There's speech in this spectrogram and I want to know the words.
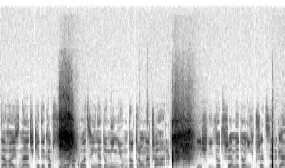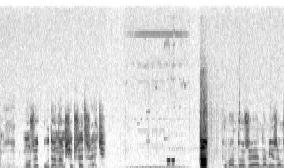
Dawaj znać, kiedy kapsuły ewakuacyjne Dominium dotrą na czar. Jeśli dotrzemy do nich przed zergami, może uda nam się przedrzeć. A. Komandorze, namierzam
